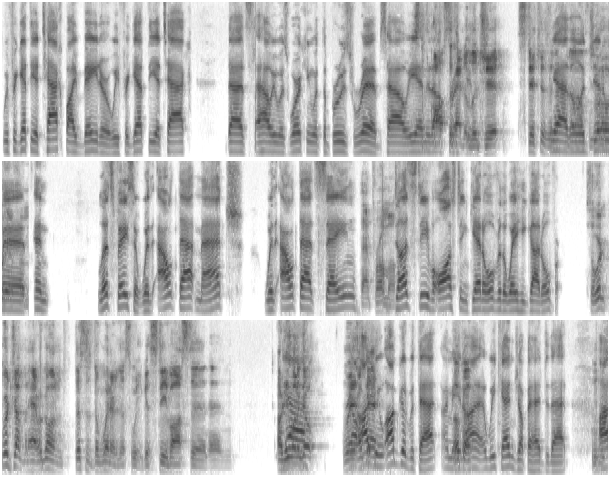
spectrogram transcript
We forget the attack by Vader. We forget the attack. That's how he was working with the bruised ribs. How he ended up. Austin had the legit stitches. Yeah, the mouth legitimate. And let's face it, without that match, without that saying, that promo. does Steve Austin get over the way he got over? So we're we're jumping ahead. We're going. This is the winner this week. Is Steve Austin and? Or do you want Yeah. to go? No, Right, I do. I'm good with that. I mean, Okay. I, we can jump ahead to that. Mhm. I,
